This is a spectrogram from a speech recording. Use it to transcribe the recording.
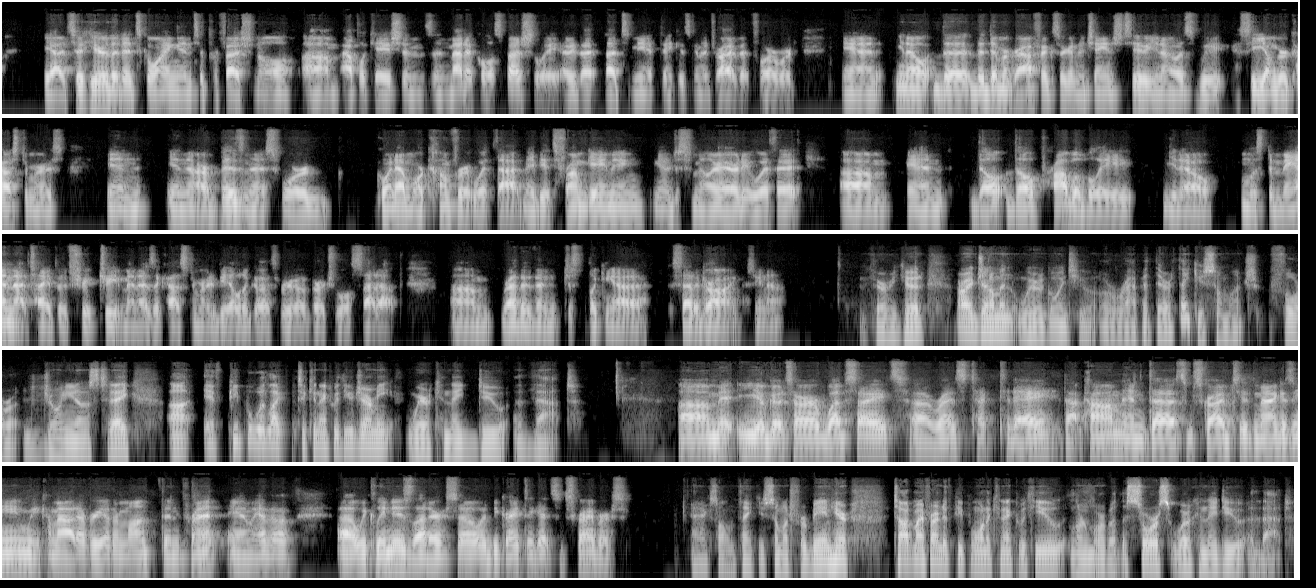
yeah, to hear that it's going into professional um, applications and medical, especially, I mean, that that to me, I think, is going to drive it forward. And you know, the the demographics are going to change too. You know, as we see younger customers in in our business, we're going to have more comfort with that. Maybe it's from gaming, you know, just familiarity with it um, and they'll they'll probably you know almost demand that type of treatment as a customer to be able to go through a virtual setup um, rather than just looking at a set of drawings you know? Very good. All right gentlemen we're going to wrap it there. Thank you so much for joining us today. Uh, if people would like to connect with you jeremy where can they do that um, it, you go to our website, uh, restechtoday.com, and uh, subscribe to the magazine. We come out every other month in print, and we have a, a weekly newsletter. So it'd be great to get subscribers. Excellent. Thank you so much for being here. Todd, my friend, if people want to connect with you, learn more about the source, where can they do that?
